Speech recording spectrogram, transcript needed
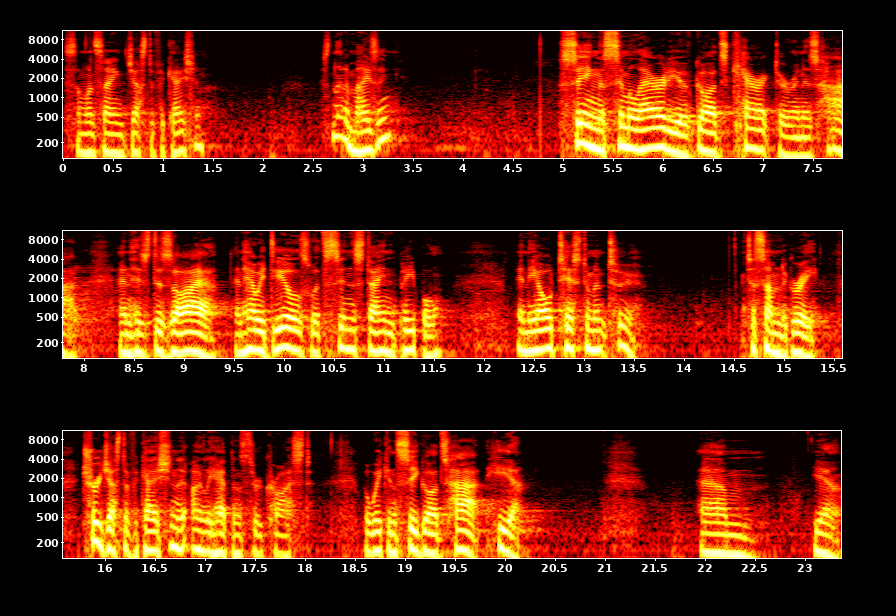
Someone saying justification? Isn't that amazing? Seeing the similarity of God's character and his heart and his desire and how he deals with sin stained people in the Old Testament too, to some degree. True justification only happens through Christ, but we can see God's heart here. Um, yeah.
